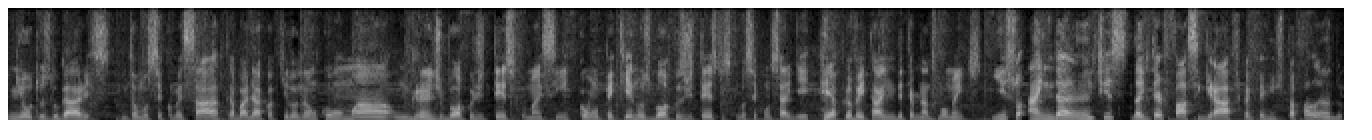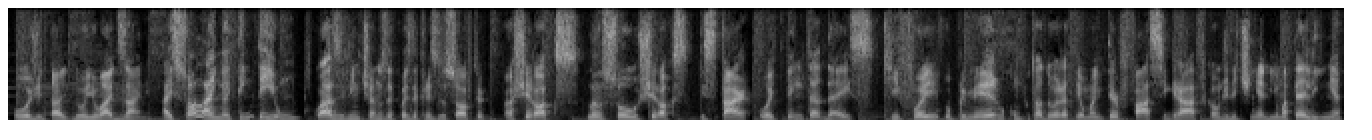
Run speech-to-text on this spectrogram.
em outros lugares. Então você começar a trabalhar com aquilo não como uma, um grande bloco de texto, mas sim como pequenos blocos de textos que você consegue reaproveitar em determinados momentos. E isso ainda antes da interface gráfica que a gente está falando, hoje tá, do UI design. Aí só lá em 81, quase 20 anos depois da crise do software, a Xerox lançou o Xerox Star 8010, que foi o primeiro computador a ter uma interface gráfica, onde ele tinha ali uma telinha,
